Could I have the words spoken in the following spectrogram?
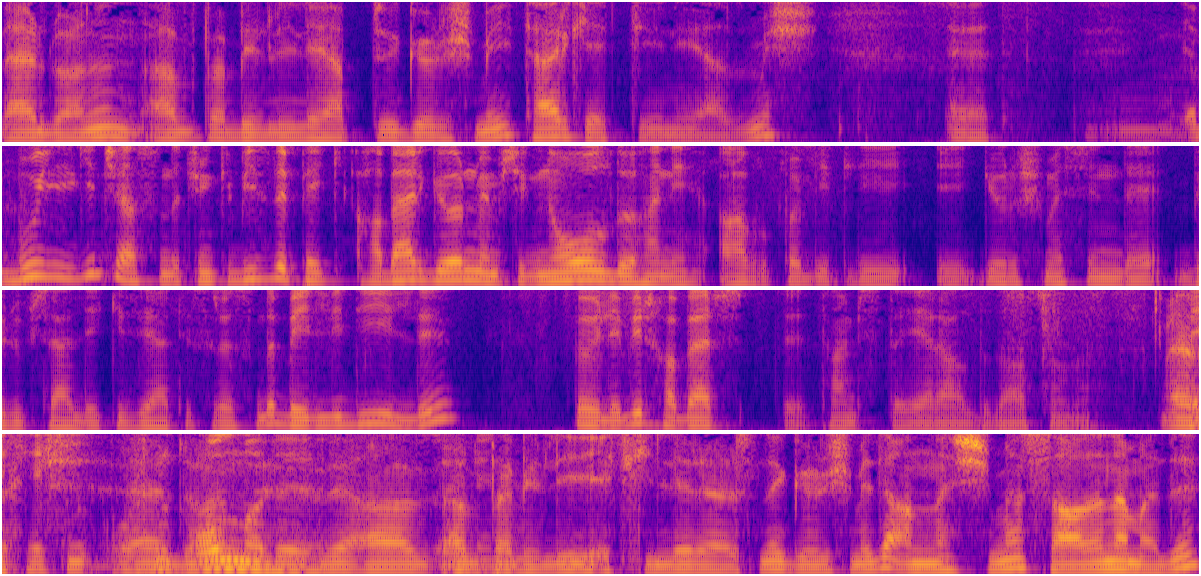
Erdoğan'ın Avrupa Birliği ile yaptığı görüşmeyi terk ettiğini yazmış. Evet. Bu ilginç aslında çünkü biz de pek haber görmemiştik. Ne oldu hani Avrupa Birliği e, görüşmesinde Brüksel'deki ziyareti sırasında belli değildi. Böyle bir haber e, Times'ta yer aldı daha sonra. Evet. Pek hoşnut olmadığı ve Avrupa Birliği yetkilileri arasında görüşmede anlaşma sağlanamadı.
